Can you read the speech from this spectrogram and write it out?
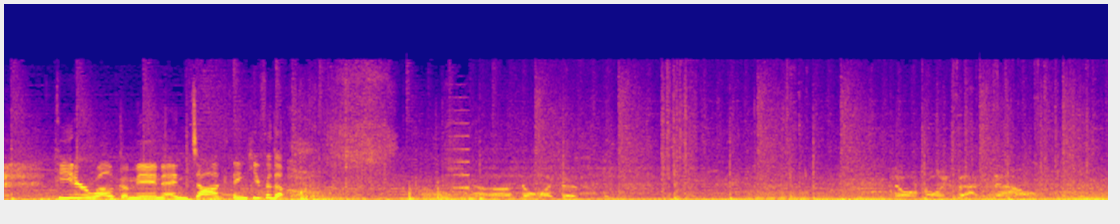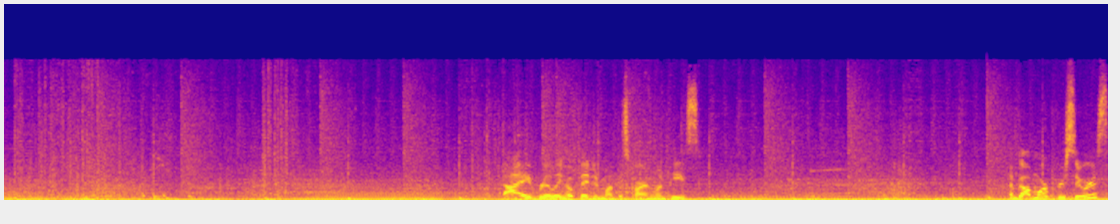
Peter, welcome in. And Doc, thank you for the. Uh, don't like this. No going back now. I really hope they didn't want this car in one piece. I've got more pursuers.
